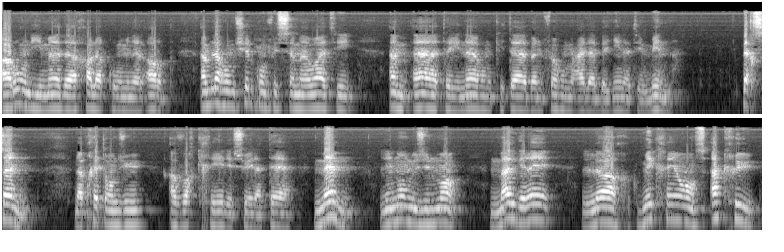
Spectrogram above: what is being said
أروني ماذا خلقوا من الأرض؟ أم لهم شرك في السماوات؟ أم آتيناهم كتابا فهم على بينة منه؟ Personne n'a prétendu avoir créé les cieux et la terre. Même les non-musulmans, malgré leur mécréance accrue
